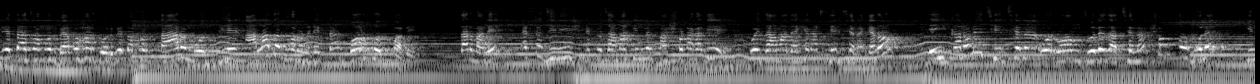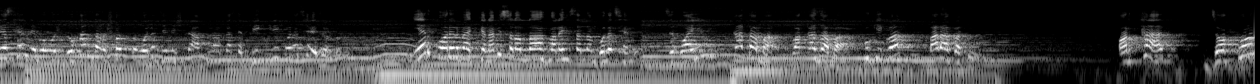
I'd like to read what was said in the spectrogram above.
ক্রেতা যখন ব্যবহার করবে, তখন তার মধ্যে আলাদা ধরনের একটা বরকত পাবে। তার মানে একটা জিনিস, একটা জামা কিনলেন পাঁচশো টাকা দিয়ে, ওই জামা দেখেন আর ছিঁড়ছে না। কেন? এই কারণে ছিঁড়ছে না ও রং চলে যাচ্ছে না, সত্য বলে কিনেছেন এবং ওই দোকানদার সত্য বলে জিনিসটা আপনার কাছে বিক্রি করেছে এই জন্য। এর পরের বাক্যে নাবি সাল্লাহ আলহিসাল্লাম বলেছেন যে, ওয়াইন কাতামা ওয়া কাজাবা হুকিকত বারাকাতু। অর্থাৎ যখন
